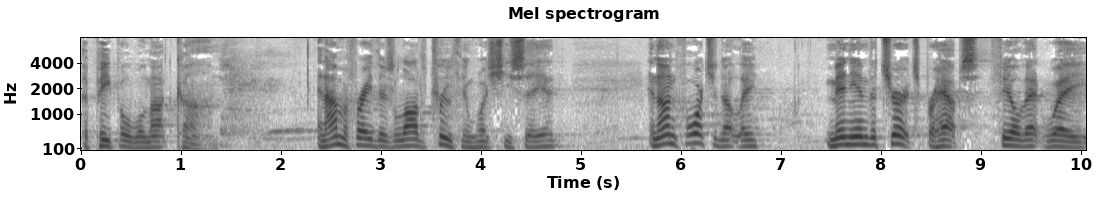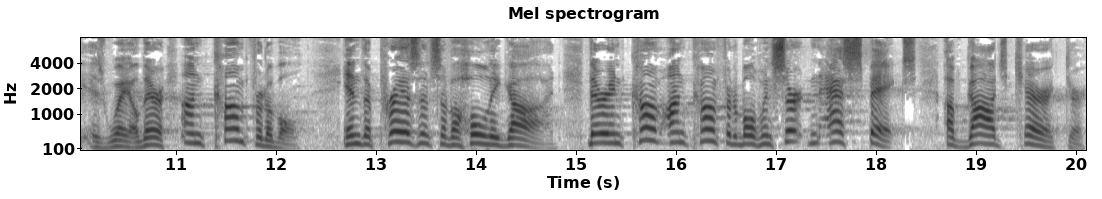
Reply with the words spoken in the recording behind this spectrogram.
The people will not come. And i'm afraid there's a lot of truth in what she said. And unfortunately many in the church perhaps feel that way as well. They're uncomfortable in the presence of a holy God. They're uncomfortable when certain aspects of God's character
